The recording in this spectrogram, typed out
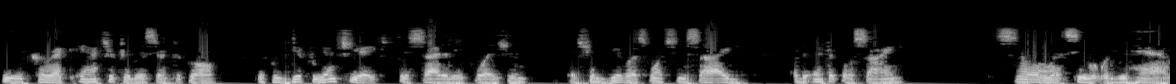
the correct answer to this integral, if we differentiate this side of the equation, it should give us what's inside of the integral sign. So let's see, what would we have?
